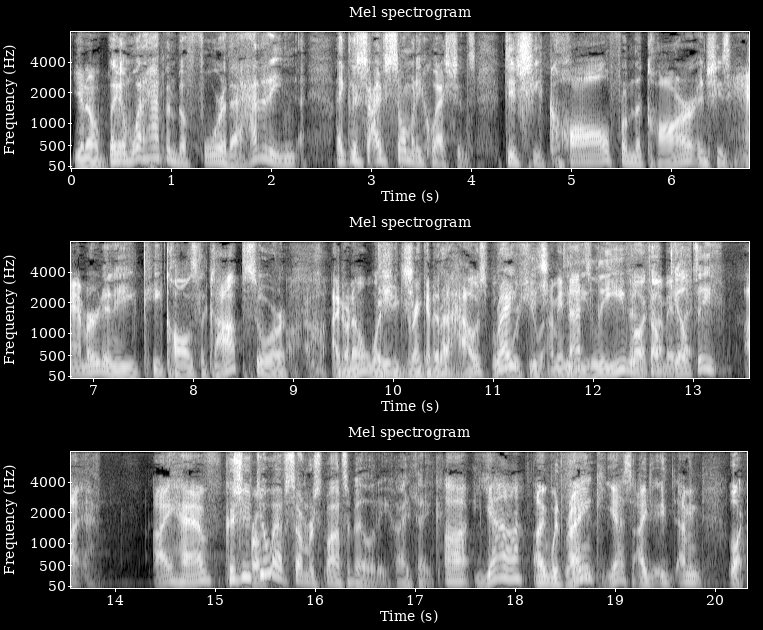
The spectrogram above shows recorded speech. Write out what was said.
you know like and what happened before that how did he like this i have so many questions did she call from the car and she's hammered and he he calls the cops or i don't know was she drinking at the house before right? she i mean did that's he leave and look, felt I mean, guilty I, I have Because you from- do have some responsibility, I think. Uh, yeah, I would Right? think. Yes, I. I mean, look,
